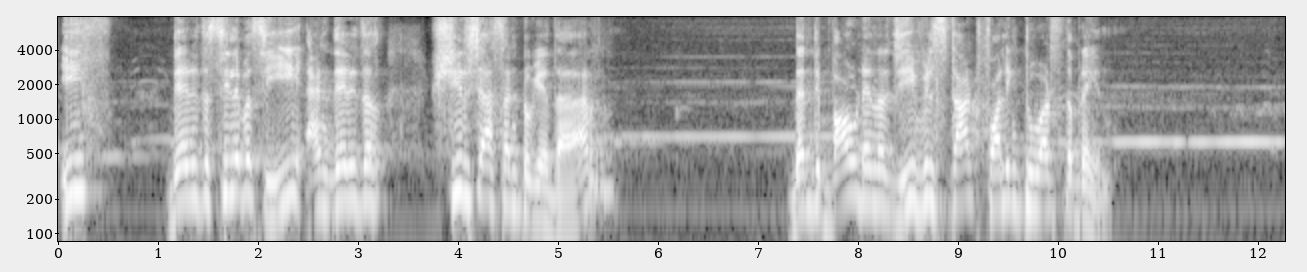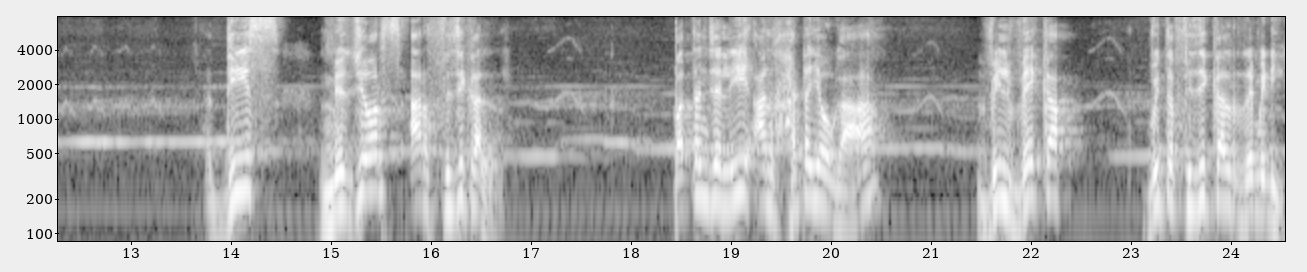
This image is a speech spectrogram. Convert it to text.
If there is a celibacy and there is a shirshasana together then the bound energy will start falling towards the brain these measures are physical. Patanjali and Hatha Yoga will wake up with a physical remedy.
